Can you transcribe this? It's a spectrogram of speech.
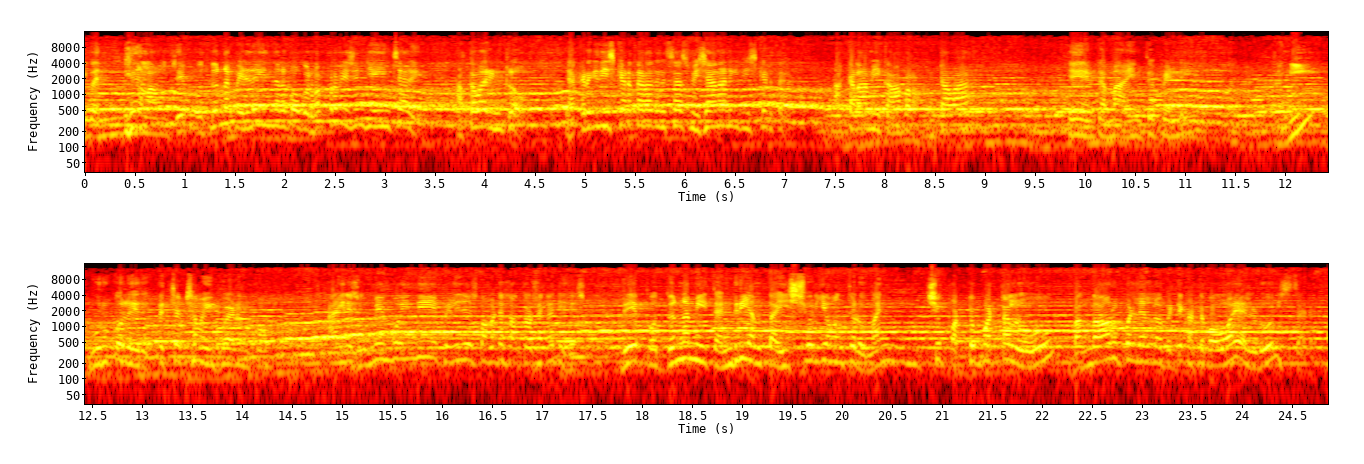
ఇవన్నీ అలా ఉంటే పొద్దున్న పెళ్ళి అయిందనుకో గృహప్రవేశం చేయించాలి. అత్తవారి తీసుకెడతాడో తెలుసా? శ్మశానానికి తీసుకెడతాడు అక్కడ మీ కాపరం ఉంటావా? ఏంటమ్మా ఆయనతో పెళ్ళి? అని ఊరుకోలేదు. ప్రత్యక్షం అయిపోయాడు అనుకో ఆయన సొమ్మేం పోయింది పెళ్ళి చేసుకోమంటే సంతోషంగా చేసేసుకుంటాడు రేపు పొద్దున్న మీ తండ్రి అంత ఐశ్వర్యవంతుడు మంచి పట్టుబట్టలు బంగారు పళ్ళెల్లో పెట్టి కట్టుకోవో ఎల్లుడు అని ఇస్తాడు.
